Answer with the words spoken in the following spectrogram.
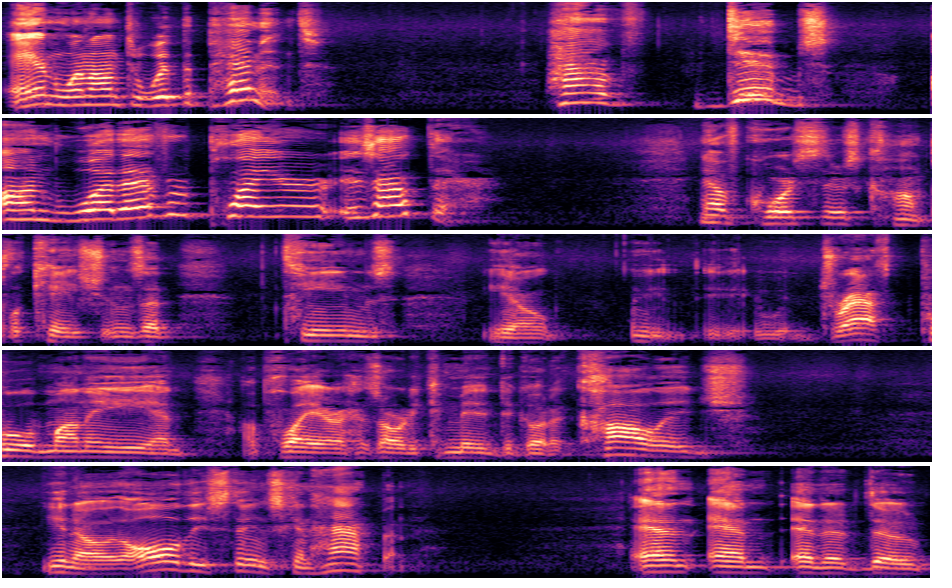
and went on to win the pennant have dibs on whatever player is out there. Now, of course, there's complications that teams, you know, draft pool money and a player has already committed to go to college. You know, all these things can happen. And and and the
